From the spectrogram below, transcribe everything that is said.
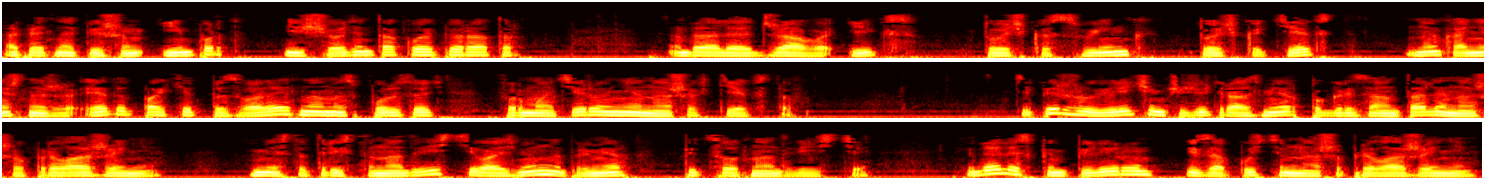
опять напишем import, еще один такой оператор. Далее javax.swing.text. Ну и, конечно же, этот пакет позволяет нам использовать форматирование наших текстов. Теперь же увеличим чуть-чуть размер по горизонтали нашего приложения. Вместо 300 на 200 возьмем, например, 500 на 200 и далее скомпилируем и запустим наше приложение.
